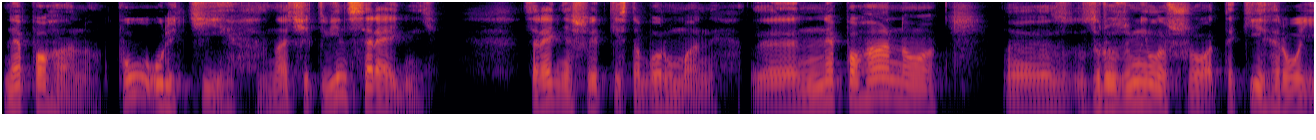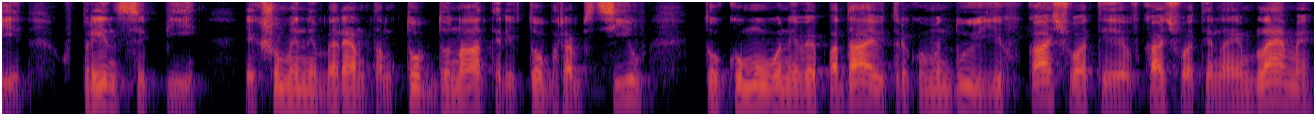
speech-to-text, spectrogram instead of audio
непогано. По ульті, значить, він середній. Середня швидкість набору мани. Е, Непогано. Е, Зрозуміло, що такі герої, в принципі, якщо ми не беремо там топ-донаторів, топ-гравців, то кому вони випадають, рекомендую їх вкачувати, вкачувати на емблеми.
